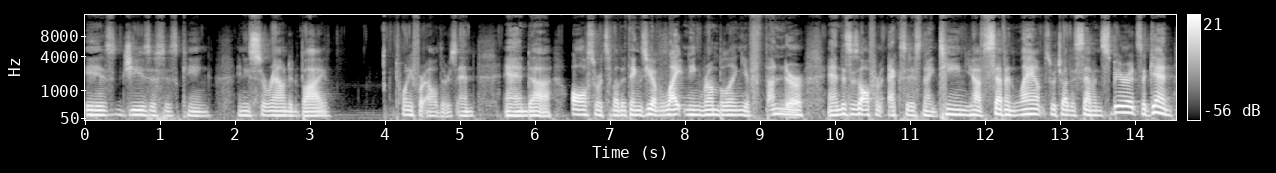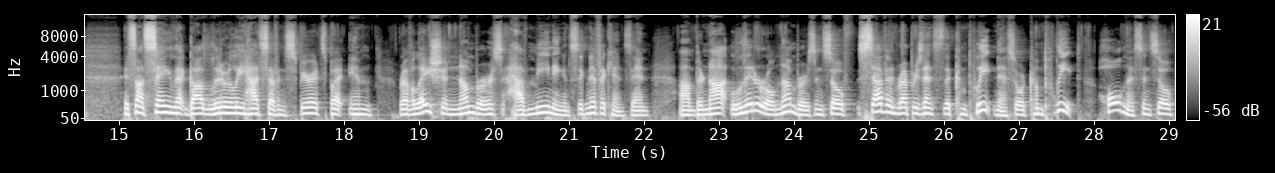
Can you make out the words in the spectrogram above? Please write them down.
is Jesus is king, and he's surrounded by 24 elders and and uh, all sorts of other things. You have lightning rumbling, you have thunder, and this is all from Exodus 19. You have seven lamps, which are the seven spirits. Again, it's not saying that God literally has seven spirits, but in Revelation, numbers have meaning and significance, and um, they're not literal numbers. And so seven represents the completeness or complete wholeness. And so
